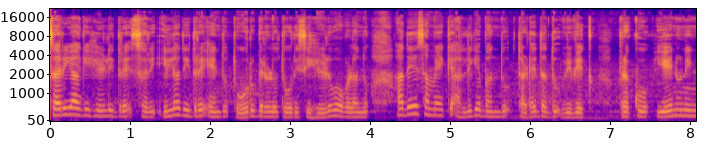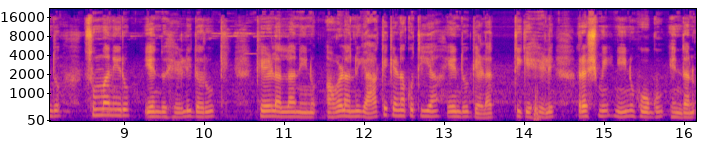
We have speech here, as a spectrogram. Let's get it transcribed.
ಸರಿಯಾಗಿ ಹೇಳಿದರೆ ಸರಿ ಇಲ್ಲದಿದ್ದರೆ ಎಂದು ತೋರು ಬೆರಳು ತೋರಿಸಿ ಹೇಳುವವಳನ್ನು ಅದೇ ಸಮಯಕ್ಕೆ ಅಲ್ಲಿಗೆ ಬಂದು ತಡೆದದ್ದು ವಿವೇಕ್. ಪ್ರಕು ಏನು ನಿಂದು? ಸುಮ್ಮನಿರು ಎಂದು ಹೇಳಿದರೂ ಕೇಳಲ್ಲ ನೀನು. ಅವಳನ್ನು ಯಾಕೆ ಕೆಣಕುತೀಯ ಎಂದು ಗೆಳತಿಗೆ ಹೇಳಿ, ರಶ್ಮಿ, ನೀನು ಹೋಗು ಎಂದನು.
